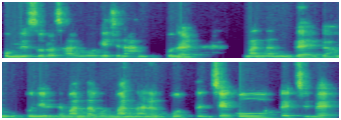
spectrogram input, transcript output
홈리스로 살고 계시는 한국 분을 만났는데 그 한국 분을 만나고 만나는 그때 이제 그때쯤에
